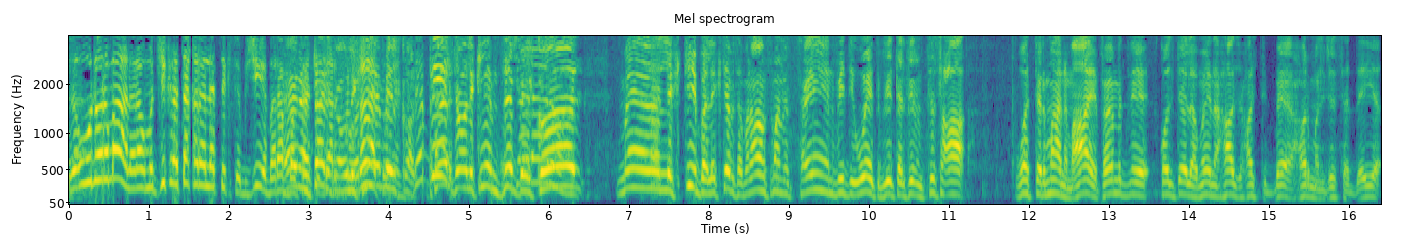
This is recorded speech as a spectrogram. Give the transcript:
ونورمال راهو ما تجيك لا تقرأ لا تكتب جيب ربك أنا ترجعوا الكلام الكل. ترجعوا الكلام زب؟ الكل. ما الكتيبة اللي كتبتها من عام 98 فيديوهات بديت 2009 وترمان معايا فهمتني؟ قلت لهم أنا حاجة حاجة تباع حرمة الجسديه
